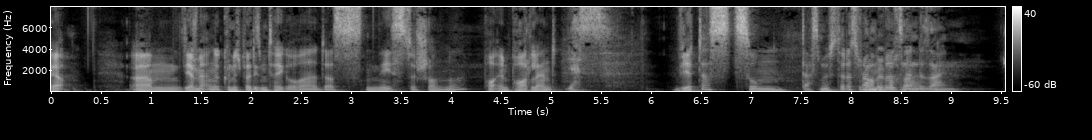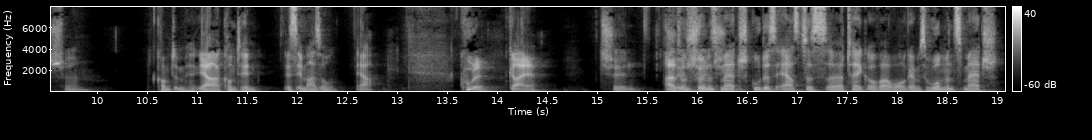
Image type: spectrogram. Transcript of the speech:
Ja. Ähm, die haben ja angekündigt bei diesem Takeover, das nächste schon, ne? In Portland. Yes. Wird das zum Das müsste das Rumble Rumble Wochenende sein. Schön. Kommt im, ja, kommt hin. Ist immer so. Ja. Cool. Geil. Schön. Also schön, schönes schön, Match, gutes erstes äh, Takeover Wargames Women's Match.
